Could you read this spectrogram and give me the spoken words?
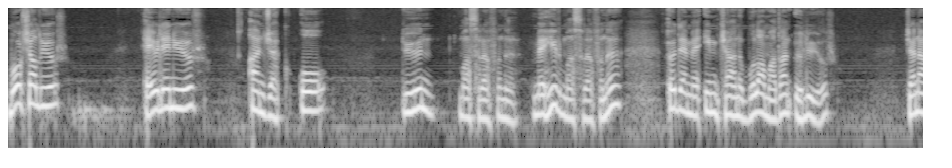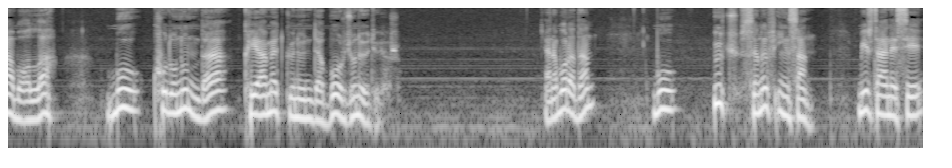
borç alıyor, evleniyor ancak o düğün masrafını, mehir masrafını ödeme imkanı bulamadan ölüyor. Cenab-ı Allah bu kulunun da kıyamet gününde borcunu ödüyor. Yani buradan bu üç sınıf insan bir tanesi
